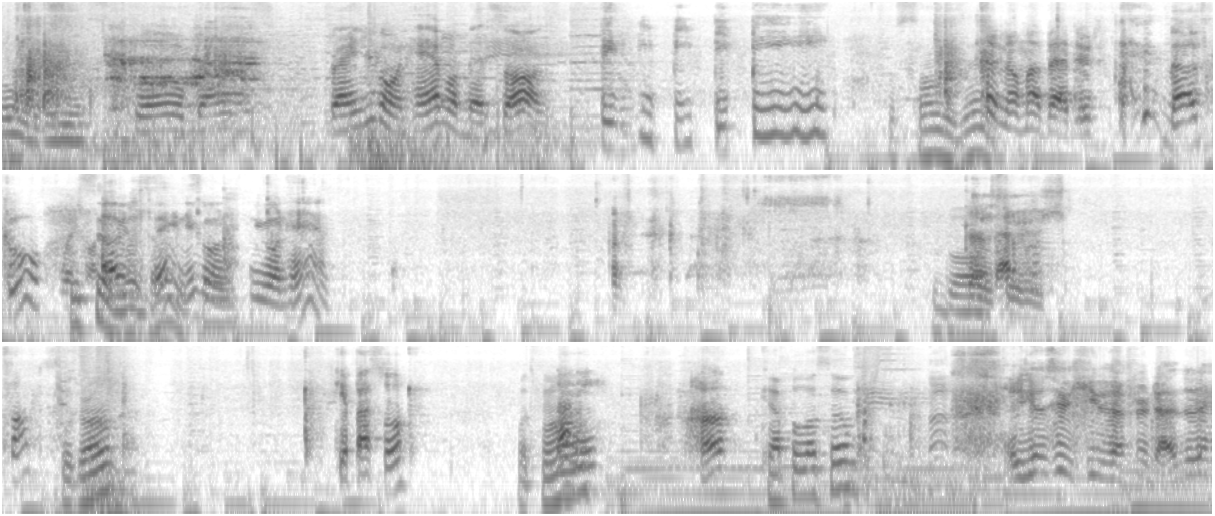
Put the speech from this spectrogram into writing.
Oh my goodness. Whoa, Brian. Brian, you're going ham on that song. Beep, beep, beep, beep, beep. What song is that? no, my bad, dude. no, it's cool. He I was just saying, you're going, you're going ham. Ball. That was really- Song? What's wrong? ¿Qué pasó? What's wrong? Nani? Huh? Capoloso? Did you guys hear Hugh Hefner died today?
